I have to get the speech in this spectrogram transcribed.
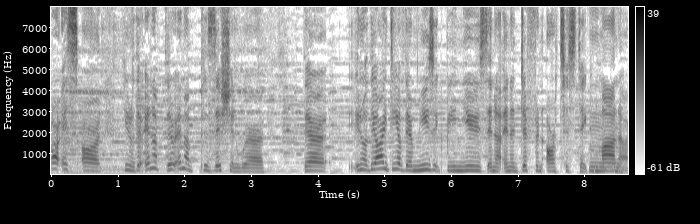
artists are, you know, they're in a they're in a position where they're, you know, the idea of their music being used in a in a different artistic Mm, manner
